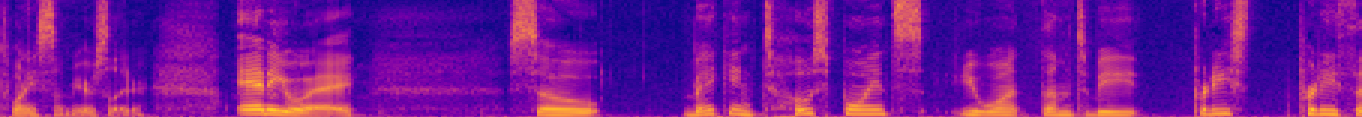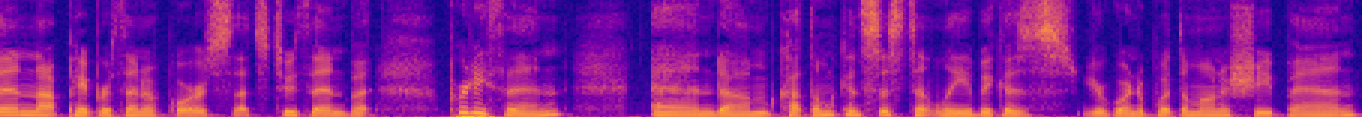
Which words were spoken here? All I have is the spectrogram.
twenty some years later. Anyway, So making toast points, you want them to be pretty pretty thin, not paper thin, of course. That's too thin, but pretty thin. And um, cut them consistently because you're going to put them on a sheet pan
